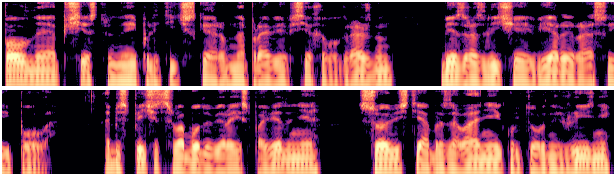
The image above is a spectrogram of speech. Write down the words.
полное общественное и политическое равноправие всех его граждан без различия веры, расы и пола, обеспечит свободу вероисповедания, совести, образования и культурной жизни,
